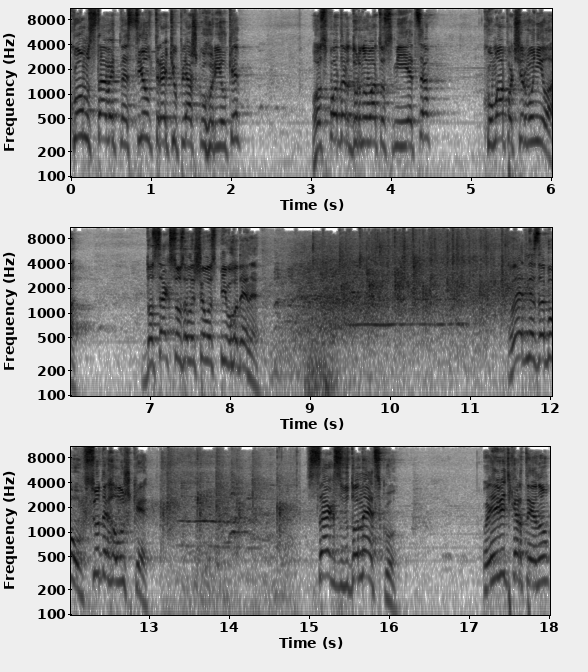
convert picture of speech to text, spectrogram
Кум ставить на стіл третю пляшку горілки. Господар дурнувато сміється. Кума почервоніла. До сексу залишилось півгодини. Ледь не забув, всюди галушки. Секс в Донецьку. Уявіть картину.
